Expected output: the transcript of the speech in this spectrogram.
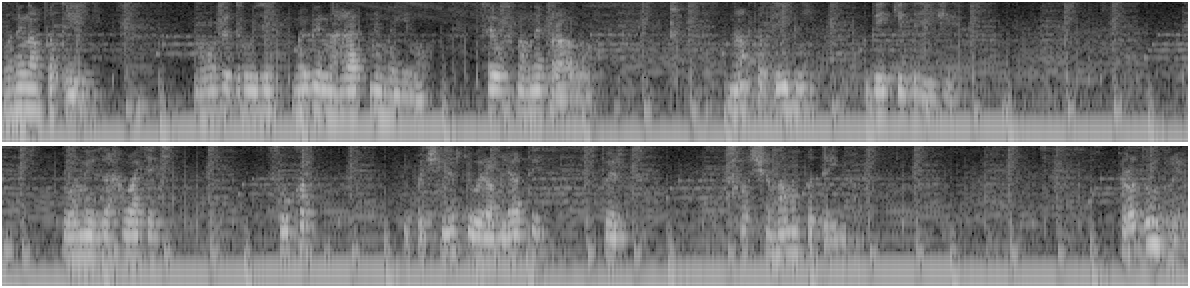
Вони нам потрібні. Ну, Отже, друзі, ми виноград не миємо. Це основне правило. Нам потрібні дикі дріжджі. Вони захватять цукор і почнуть виробляти спирт. То, що нам і потрібно. Продовжуємо.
